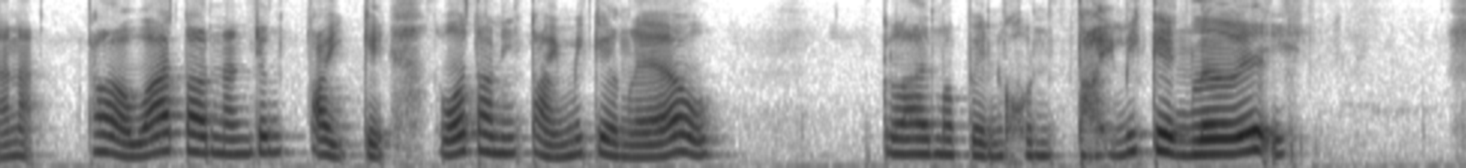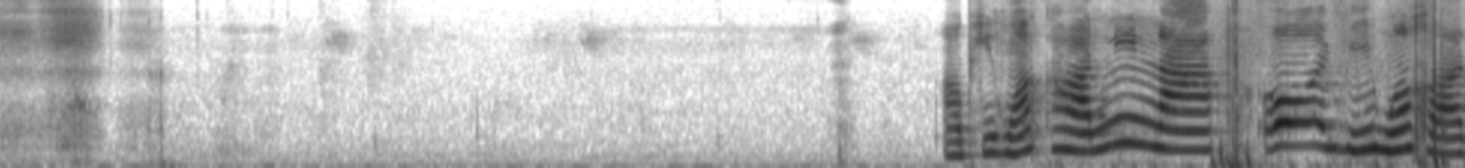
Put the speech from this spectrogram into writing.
นั้นอะถ้าว่าตอนนั้นยังต่อยเก่งแต่ว่าตอนนี้ต่อยไม่เก่งแล้ว กลายมาเป็นคนต่อยไม่เก่งเลย เอาผีหัวขาดนี่นาโอ้ยผีหัวขาด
